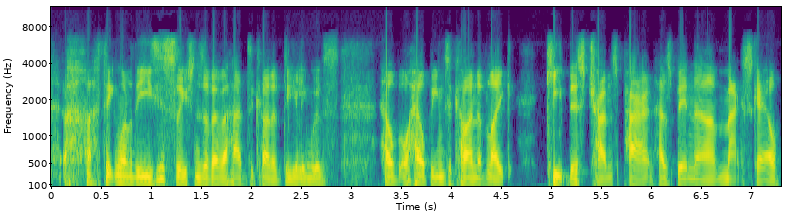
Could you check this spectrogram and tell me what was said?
I think one of the easiest solutions I've ever had to kind of dealing with help or helping to kind of like keep this transparent has been MaxScale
